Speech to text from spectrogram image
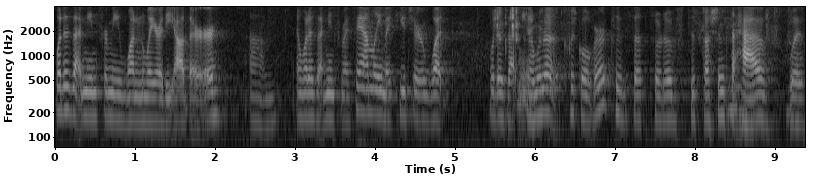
what does that mean for me, one way or the other, um, and what does that mean for my family, my future? What what does that mean? I'm gonna click over because that's sort of discussions to have with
